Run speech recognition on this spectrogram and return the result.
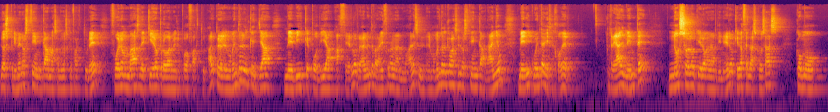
los primeros 100k más o menos que facturé fueron más de quiero probarme que puedo facturar, pero en el momento en el que ya me vi que podía hacerlo, realmente para mí fueron anuales, en el momento en el que ser los 100k al año, me di cuenta y dije, joder, realmente no solo quiero ganar dinero, quiero hacer las cosas como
